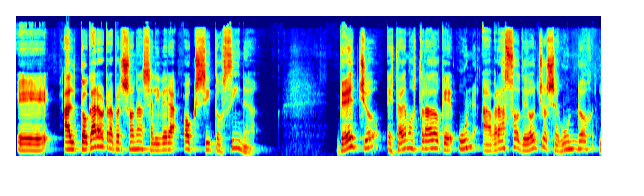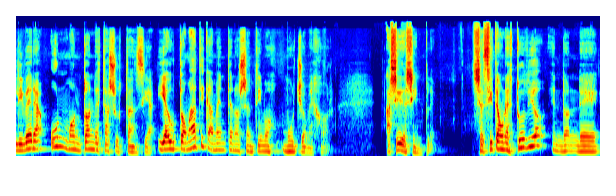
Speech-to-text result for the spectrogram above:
Eh, al tocar a otra persona se libera oxitocina. De hecho, está demostrado que un abrazo de 8 segundos libera un montón de esta sustancia y automáticamente nos sentimos mucho mejor. Así de simple. Se cita un estudio en donde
